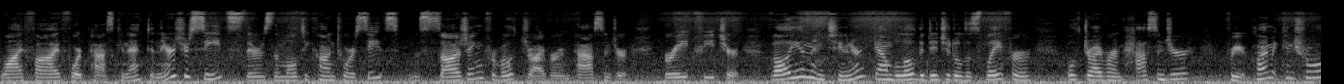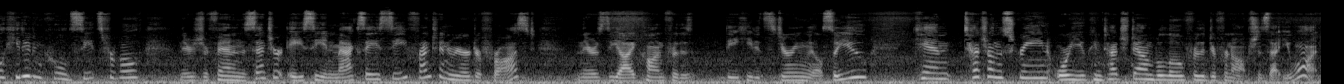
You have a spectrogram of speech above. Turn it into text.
Wi-Fi, Ford Pass Connect, and there's your seats. There's the multi-contour seats, massaging for both driver and passenger. Great feature. Volume and tuner down below the digital display for both driver and passenger for your climate control, heated and cooled seats for both. There's your fan in the center, AC and max AC, front and rear defrost, and there's the icon for the, the heated steering wheel. So you can touch on the screen or you can touch down below for the different options that you want.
